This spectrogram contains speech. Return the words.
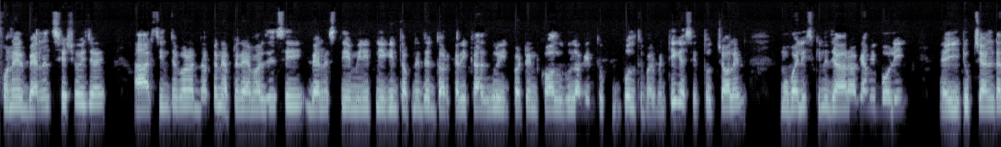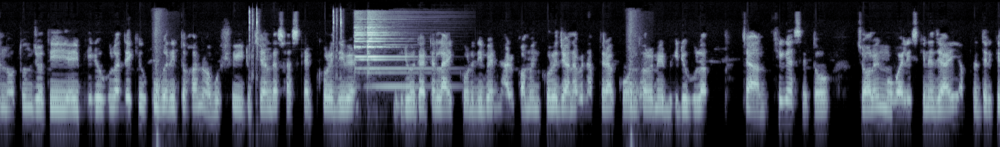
ফোনের ব্যালেন্স শেষ হয়ে যায় আর চিন্তা করার দরকার নেই, আপনারা এমার্জেন্সি ব্যালেন্স নিয়ে মিনিট নিয়ে কিন্তু আপনাদের দরকারি কাজগুলো ইম্পর্টেন্ট কলগুলো কিন্তু বলতে পারবেন। ঠিক আছে? তো চলেন মোবাইল স্ক্রিনে যাওয়ার আগে আমি বলি, এই ইউটিউব চ্যানেলটা নতুন, যদি এই ভিডিওগুলো দেখে উপকারিত হন, অবশ্যই ইউটিউব চ্যানেলটা সাবস্ক্রাইব করে দিবেন। ভিডিওটা একটা লাইক করে দিবেন আর কমেন্ট করে জানাবেন আপনারা কোন ধরনের ভিডিওগুলো চান। ঠিক আছে? তো চলেন মোবাইল স্ক্রিনে যাই, আপনাদেরকে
